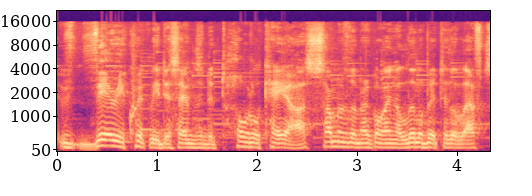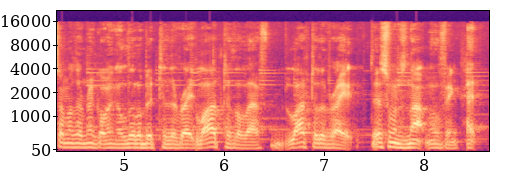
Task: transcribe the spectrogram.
very quickly descends into total chaos. Some of them are going a little bit to the left, some of them are going a little bit to the right, a lot to the left, a lot to the right. This one's not moving. At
